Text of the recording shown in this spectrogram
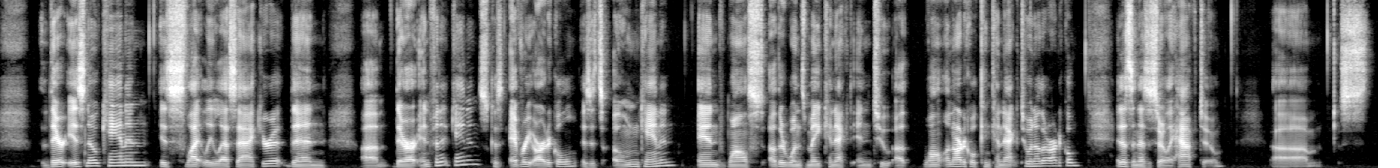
there is no canon is slightly less accurate than um, there are infinite canons because every article is its own canon, and whilst other ones may connect into a while an article can connect to another article, it doesn't necessarily have to. Um,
